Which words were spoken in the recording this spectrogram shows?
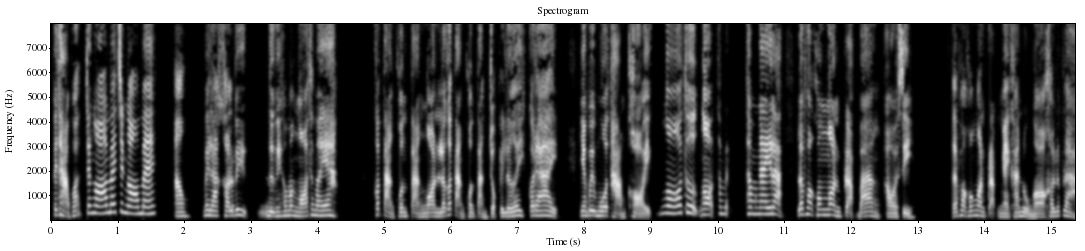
ไปถามเขาจะง้อไหมจะง้อไหมเอาไม่รักเขาแล้วไปดึงให้เขามาง้อทำไมอะก็ต่างคนต่างงอนแล้วก็ต่างคนต่างจบไปเลยก็ได้ ยังไปมัวถามขออีกง้อเถอะง้อทำทำไงล่ะ แล้วพอเขางอนกลับบ้างเอาสิแล้วพอเขางอนกลับไงคะหนูง้อเขาหรือเปล่า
